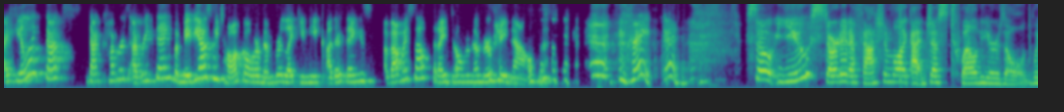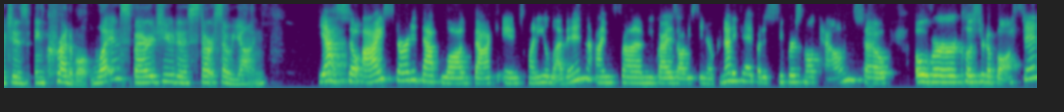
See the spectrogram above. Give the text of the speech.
I feel like that's that covers everything, but maybe as we talk I'll remember like unique other things about myself that I don't remember right now. Great, good. So you started a fashion blog at just 12 years old, which is incredible. What inspired you to start so young? Yes. So I started that blog back in 2011. I'm from, you guys obviously know Connecticut, but a super small town. So over closer to Boston.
